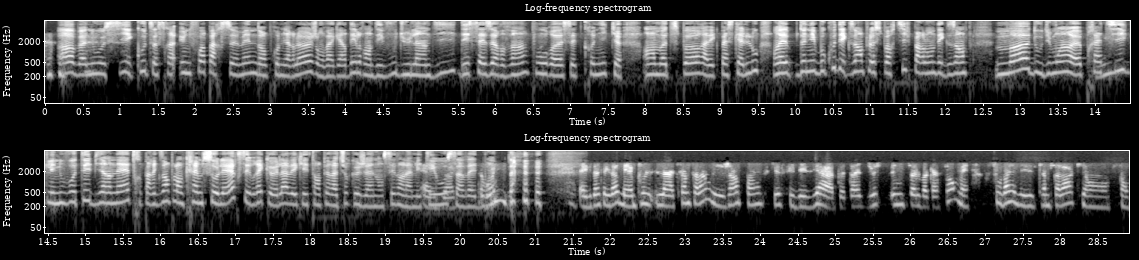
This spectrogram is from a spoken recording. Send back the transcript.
ah, bah nous aussi. Écoute, ça sera une fois par semaine dans Première Loge. On va garder le rendez-vous du lundi dès 16h20 pour euh, cette chronique en mode sport avec Pascal Lou. On a donné beaucoup d'exemples sportifs. Parlons d'exemples mode ou du moins euh, pratiques, les nouveautés bien-être. Par exemple, en crème solaire. C'est vrai que là, avec les températures que j'ai annoncées dans la météo, ça va être bon. exact, exact. Mais pour la crème solaire, les gens pensent que c'est dédié à peut-être juste une seule vocation, mais souvent, il y a des crèmes solaires qui, ont, sont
